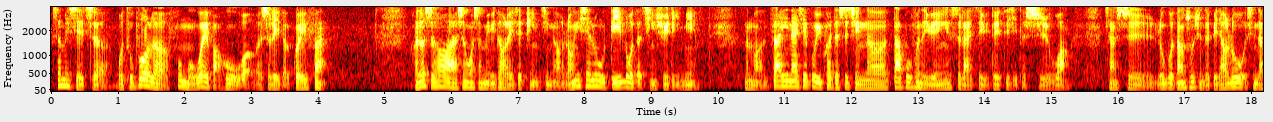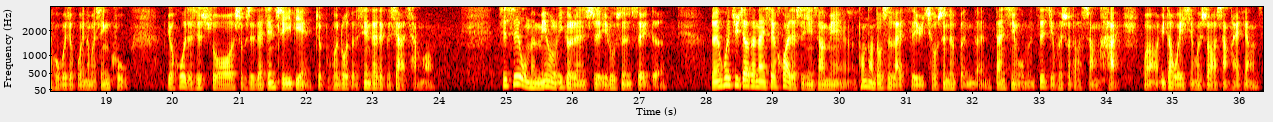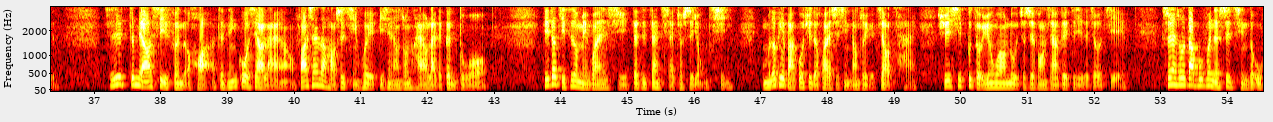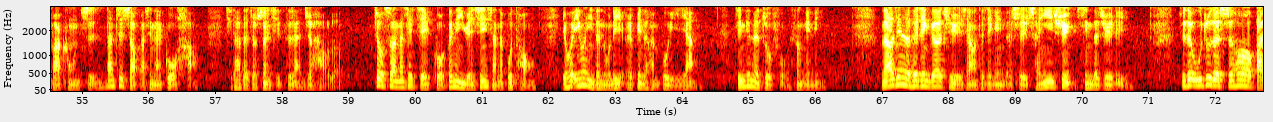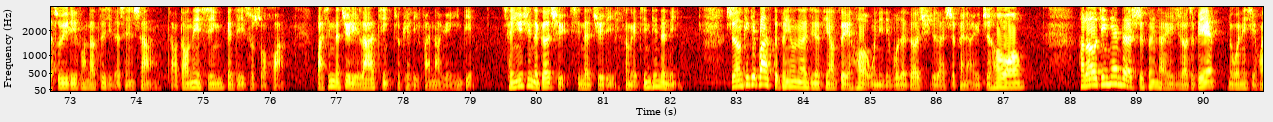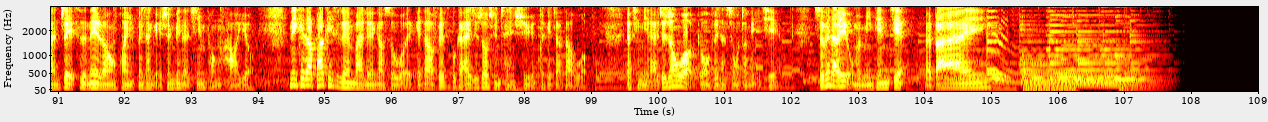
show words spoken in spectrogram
上面写着：“我突破了父母为保护我而设立的规范。”很多时候啊，生活上面遇到了一些瓶颈啊，容易陷入低落的情绪里面。那么，在意那些不愉快的事情呢，大部分的原因是来自于对自己的失望，像是如果当初选择别条路，现在会不会就不会那么辛苦？又或者是说，是不是再坚持一点，就不会落得现在这个下场哦？其实我们没有一个人是一路顺遂的，人会聚焦在那些坏的事情上面，通常都是来自于求生的本能，担心我们自己会受到伤害，或遇到危险会受到伤害这样子。其实真的要细分的话，整天过下来啊，发生的好事情会比想象中还要来得更多哦。跌倒几次都没关系，再次站起来就是勇气。我们都可以把过去的坏事情当做一个教材，学习不走冤枉路，就是放下对自己的纠结。虽然说大部分的事情都无法控制，但至少把现在过好，其他的就顺其自然就好了。就算那些结果跟你原先想的不同，也会因为你的努力而变得很不一样。今天的祝福送给你。来到今天的推荐歌曲，想要推荐给你的是陈奕迅《新的距离》。觉得无助的时候，把注意力放到自己的身上，找到内心，跟自己说说话，把心的距离拉近，就可以离烦恼远一点。陈奕迅的歌曲《新的距离》送给今天的你。使用 KK Bus 的朋友呢，记得听到最后，为你点播的歌曲就在十分疗愈之后哦。好喽，今天的十分疗愈就到这边。如果你喜欢这一次的内容，欢迎分享给身边的亲朋好友。你也可以到 Podcast 留言板留言告诉我，也可以到 Facebook IG 搜寻程序员就可以找到我。邀请你来追踪我，跟我分享生活中的一切。十分疗愈，我们明天见，拜拜。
